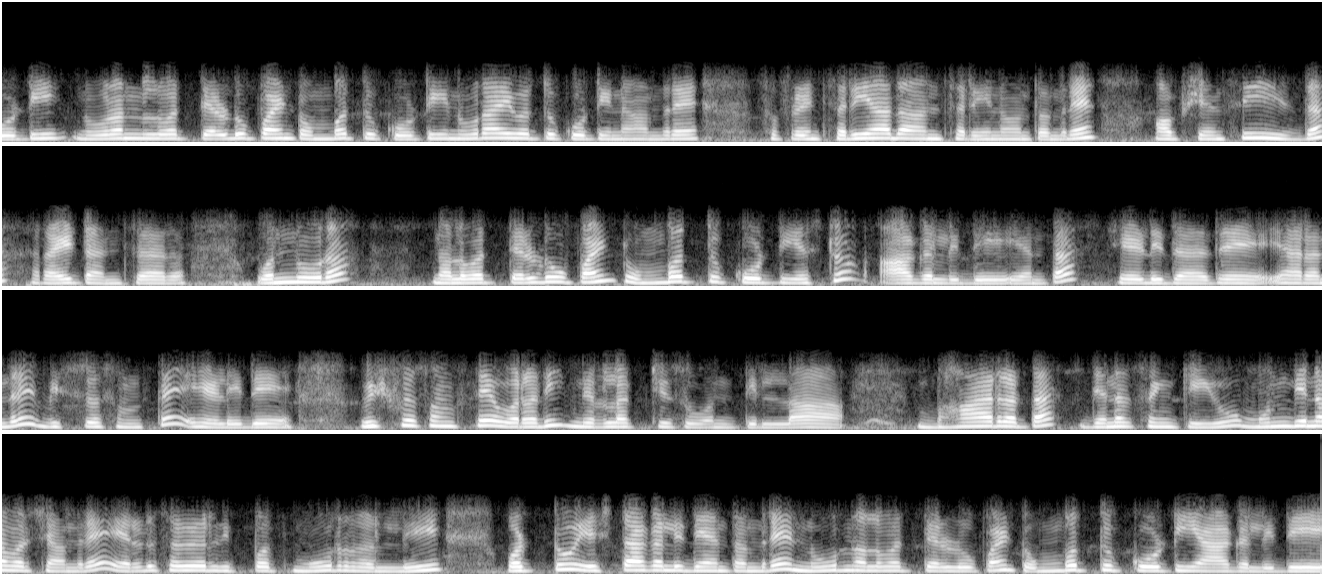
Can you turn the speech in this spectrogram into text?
ಕೋಟಿ ನೂರ ನಲವತ್ತೆರಡು ಪಾಯಿಂಟ್ ಒಂಬತ್ತು ಕೋಟಿ ನೂರ ಐವತ್ತು ಕೋಟಿನ ಅಂದರೆ ಸೊ ಫ್ರೆಂಡ್ಸ್ ಸರಿಯಾದ ಆನ್ಸರ್ ಏನು ಅಂತಂದರೆ option C is the right answer ಒನ್ನೂರ ನಲವತ್ತೆರಡು ಪಾಯಿಂಟ್ ಒಂಬತ್ತು ಕೋಟಿಯಷ್ಟು ಆಗಲಿದೆ ಅಂತ ಹೇಳಿದ್ದಾರೆ. ಯಾರಂದರೆ ವಿಶ್ವಸಂಸ್ಥೆ ಹೇಳಿದೆ. ವಿಶ್ವಸಂಸ್ಥೆ ವರದಿ ನಿರ್ಲಕ್ಷಿಸುವಂತಿಲ್ಲ. ಭಾರತ ಜನಸಂಖ್ಯೆಯು ಮುಂದಿನ ವರ್ಷ ಅಂದರೆ ಎರಡು ಸಾವಿರದ ಇಪ್ಪತ್ತ್ಮೂರರಲ್ಲಿ ಒಟ್ಟು ಎಷ್ಟಾಗಲಿದೆ ಅಂತಂದರೆ ನೂರ ನಲವತ್ತೆರಡು ಪಾಯಿಂಟ್ ಒಂಬತ್ತು ಕೋಟಿ ಆಗಲಿದೆ.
